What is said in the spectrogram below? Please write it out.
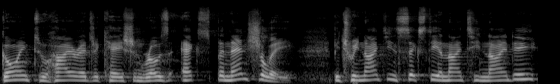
going to higher education rose exponentially. Between 1960 and 1990,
